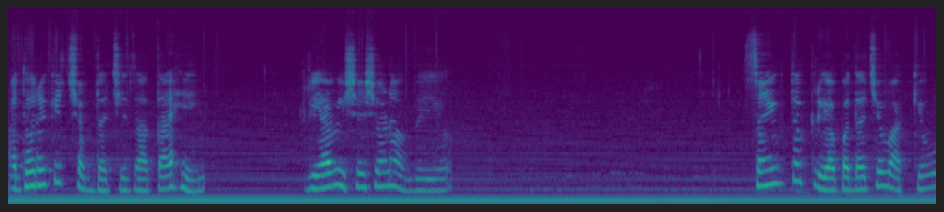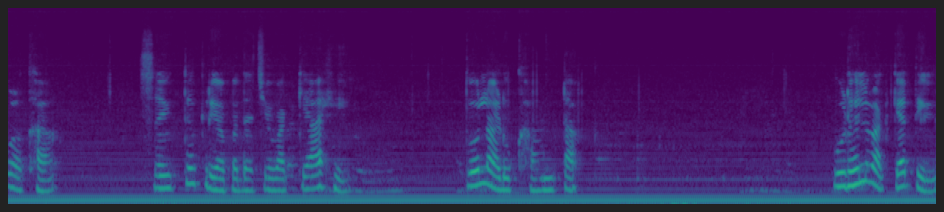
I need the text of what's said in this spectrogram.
अधोरेखित शब्दाची जात आहे. क्रियाविशेषण अव्यय. संयुक्त क्रियापदाचे वाक्य ओळखा. संयुक्त क्रियापदाचे वाक्य आहे. तो लाडू खाऊन टाक. पुढील वाक्यातील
